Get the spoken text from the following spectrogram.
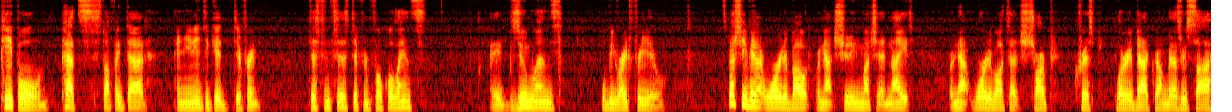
people, pets, stuff like that, and you need to get different distances, different focal lengths, a zoom lens will be right for you. Especially if you're not worried about or not shooting much at night or not worried about that sharp, crisp, blurry background. But as we saw,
